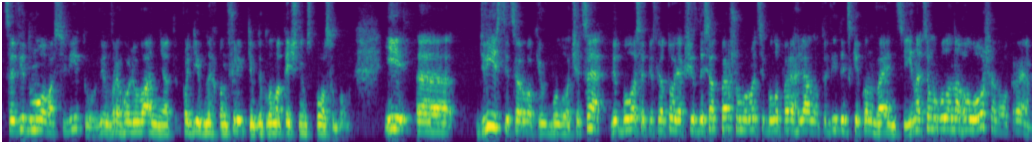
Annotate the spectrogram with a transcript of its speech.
це відмова світу від врегулювання подібних конфліктів дипломатичним способом. І е, 200 це років було. Чи це відбулося після того, як в 61-му році було переглянуто Віденські конвенції, і на цьому було наголошено окремо.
